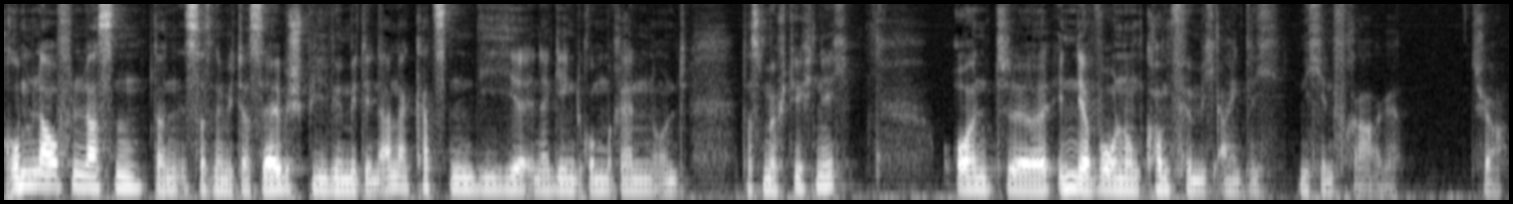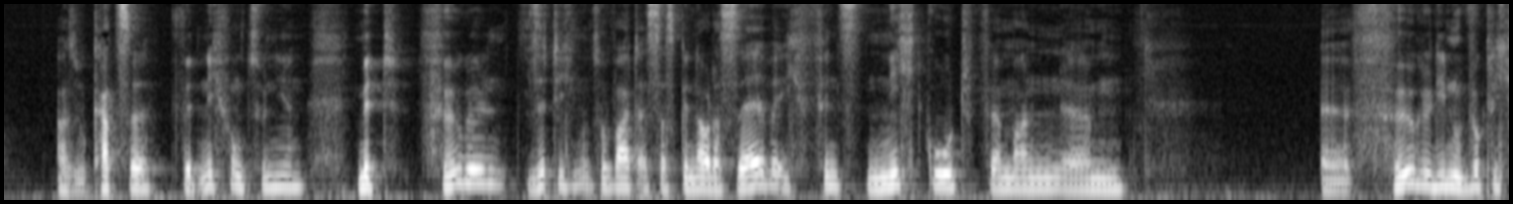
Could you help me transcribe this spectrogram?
rumlaufen lassen. Dann ist das nämlich dasselbe Spiel wie mit den anderen Katzen, die hier in der Gegend rumrennen und das möchte ich nicht. Und äh, in der Wohnung kommt für mich eigentlich nicht in Frage. Tja, also Katze wird nicht funktionieren. Mit Vögeln, Sittichen und so weiter ist das genau dasselbe. Ich finde es nicht gut, wenn man ähm, äh, Vögel, die nun wirklich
